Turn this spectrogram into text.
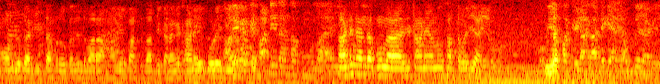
ਆਉਣ ਜੋਗਾ ਕੀਤਾ ਫਿਰ ਉਹ ਕਹਿੰਦੇ ਦੁਬਾਰਾ ਆਵਾਂਗੇ ਪਰਚ ਦਰਜ ਕਰਾਂਗੇ। ਥਾਣੇ ਦੇ ਕੋਲੇ ਸੀ। ਕਰਕੇ ਸਾਢੇ ਤਿੰਨ ਦਾ ਫੋਨ ਲਾਇਆ ਸੀ। ਸਾਢੇ ਤਿੰਨ ਦਾ ਫੋਨ ਲਾਇਆ ਸੀ ਥਾਣੇ ਵੱਲੋਂ 7 ਵਜੇ ਆਏ ਉਹ। ਉਹ ਵੀ ਆਪਾਂ ਗੇੜਾ ਕੱਢ ਕੇ ਆਏ ਆ ਉੱਥੇ ਜਾ ਕੇ।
